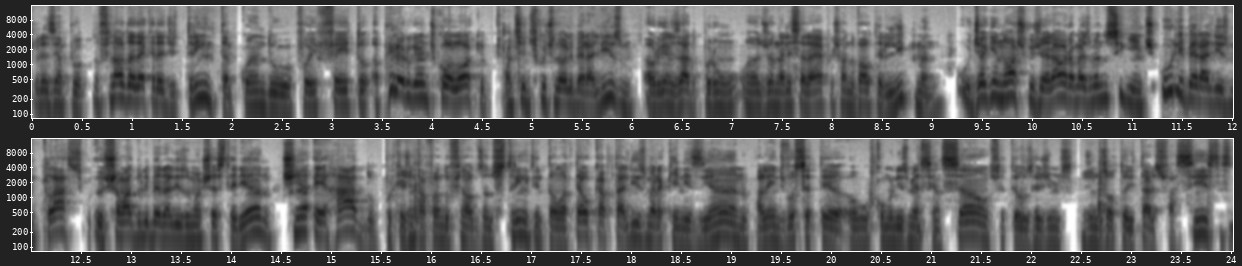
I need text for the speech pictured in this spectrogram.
Por exemplo, no final da década de 30, quando foi feito o primeiro grande colóquio onde se discute o neoliberalismo, organizado por um, jornalista da época chamado Walter Lippmann, o diagnóstico geral era mais ou menos o seguinte: o liberalismo clássico, o chamado liberalismo manchesteriano, tinha errado, porque a gente está falando do final dos anos 30, então até o capitalismo era keynesiano, além de você ter o comunismo em ascensão, você ter os regimes, regimes autoritários fascistas.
